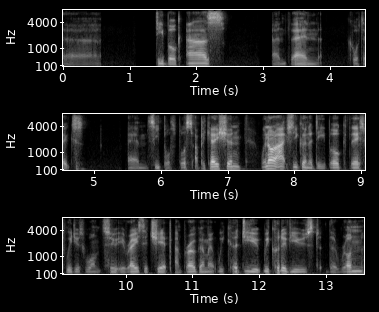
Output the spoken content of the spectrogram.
uh, debug as, and then Cortex M C++ application. We're not actually going to debug this. We just want to erase the chip and program it. We could do, we could have used the run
